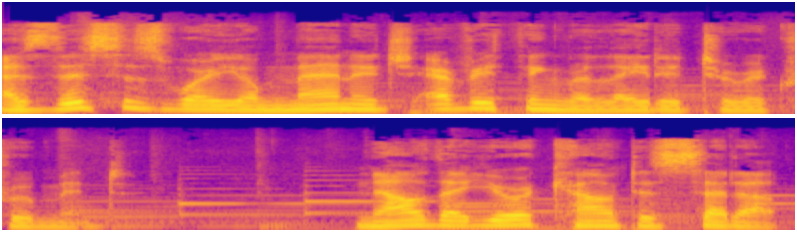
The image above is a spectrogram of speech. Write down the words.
as this is where you'll manage everything related to recruitment. Now that your account is set up,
